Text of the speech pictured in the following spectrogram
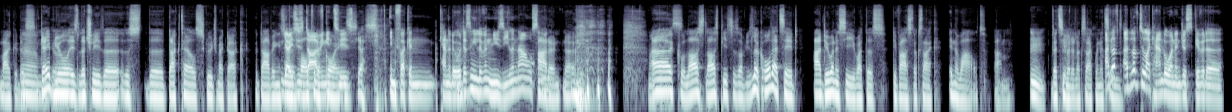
My goodness. Oh my Gabe Newell is literally the the, the DuckTales Scrooge McDuck diving into Yeah, he's just diving into his- Yes. in fucking Canada, or doesn't he live in New Zealand now or I don't know. My uh, cool. Last last pieces of news. Look, all that said, I do want to see what this device looks like in the wild. Um, Mm. let's see what Mm. it looks like when it's. I'd love, in. I'd love to like handle one and just give it a,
